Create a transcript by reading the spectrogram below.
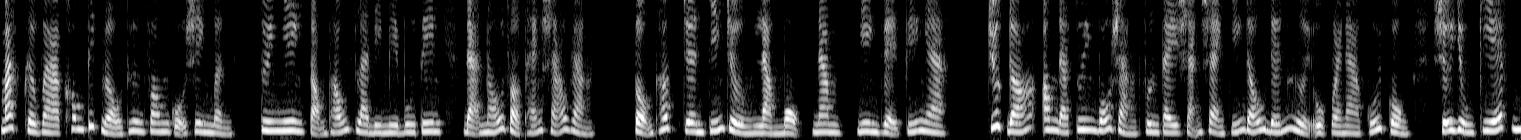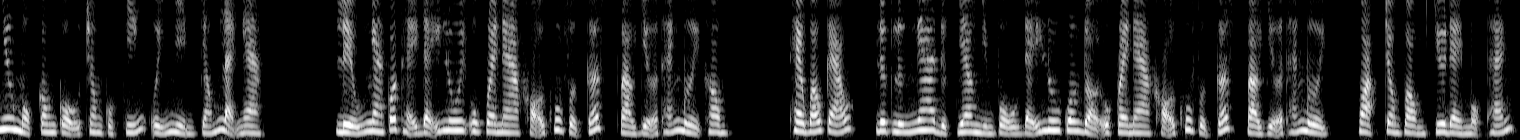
Moscow không tiết lộ thương vong của riêng mình, tuy nhiên Tổng thống Vladimir Putin đã nói vào tháng 6 rằng tổn thất trên chiến trường là một năm nghiêng về phía Nga. Trước đó, ông đã tuyên bố rằng phương Tây sẵn sàng chiến đấu đến người Ukraine cuối cùng, sử dụng Kiev như một công cụ trong cuộc chiến ủy nhiệm chống lại Nga. Liệu Nga có thể đẩy lui Ukraine khỏi khu vực Kursk vào giữa tháng 10 không? Theo báo cáo, lực lượng Nga được giao nhiệm vụ đẩy lui quân đội Ukraine khỏi khu vực Kursk vào giữa tháng 10 hoặc trong vòng chưa đầy một tháng.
